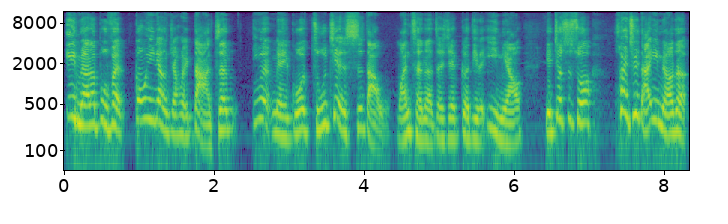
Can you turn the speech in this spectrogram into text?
疫苗的部分供应量将会大增，因为美国逐渐施打完成了这些各地的疫苗，也就是说会去打疫苗的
